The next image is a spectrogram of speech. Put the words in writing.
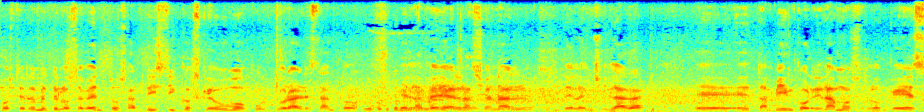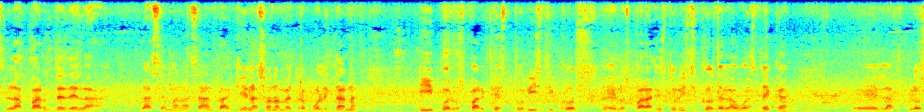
posteriormente los eventos artísticos que hubo culturales, tanto en la Feria Nacional de la Enchilada, eh, también coordinamos lo que es la parte de la, la Semana Santa aquí en la zona metropolitana y pues los parques turísticos, los parajes turísticos de la Huasteca eh, los,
